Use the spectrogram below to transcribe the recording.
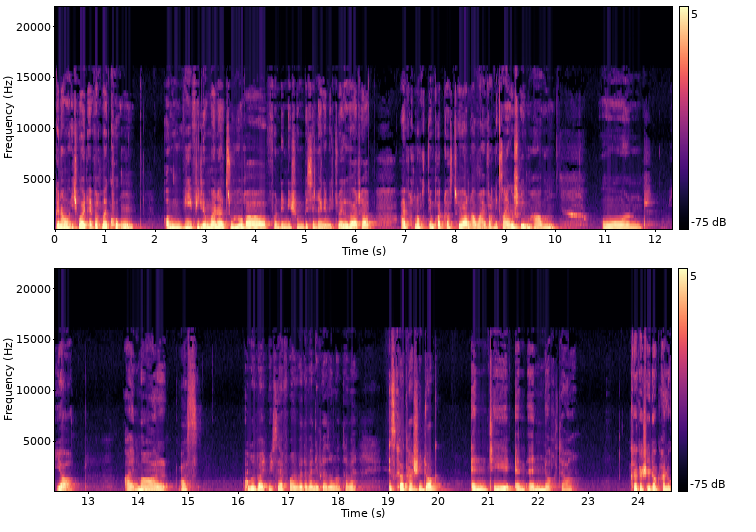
genau, ich wollte einfach mal gucken, um wie viele meiner Zuhörer, von denen ich schon ein bisschen länger nichts mehr gehört habe, einfach noch den Podcast hören, aber einfach nichts reingeschrieben haben. Und ja, einmal was worüber ich mich sehr freuen würde, wenn die Person noch da wäre, ist Kakashi Dog NTMN noch da? Kakashi Dog, hallo?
